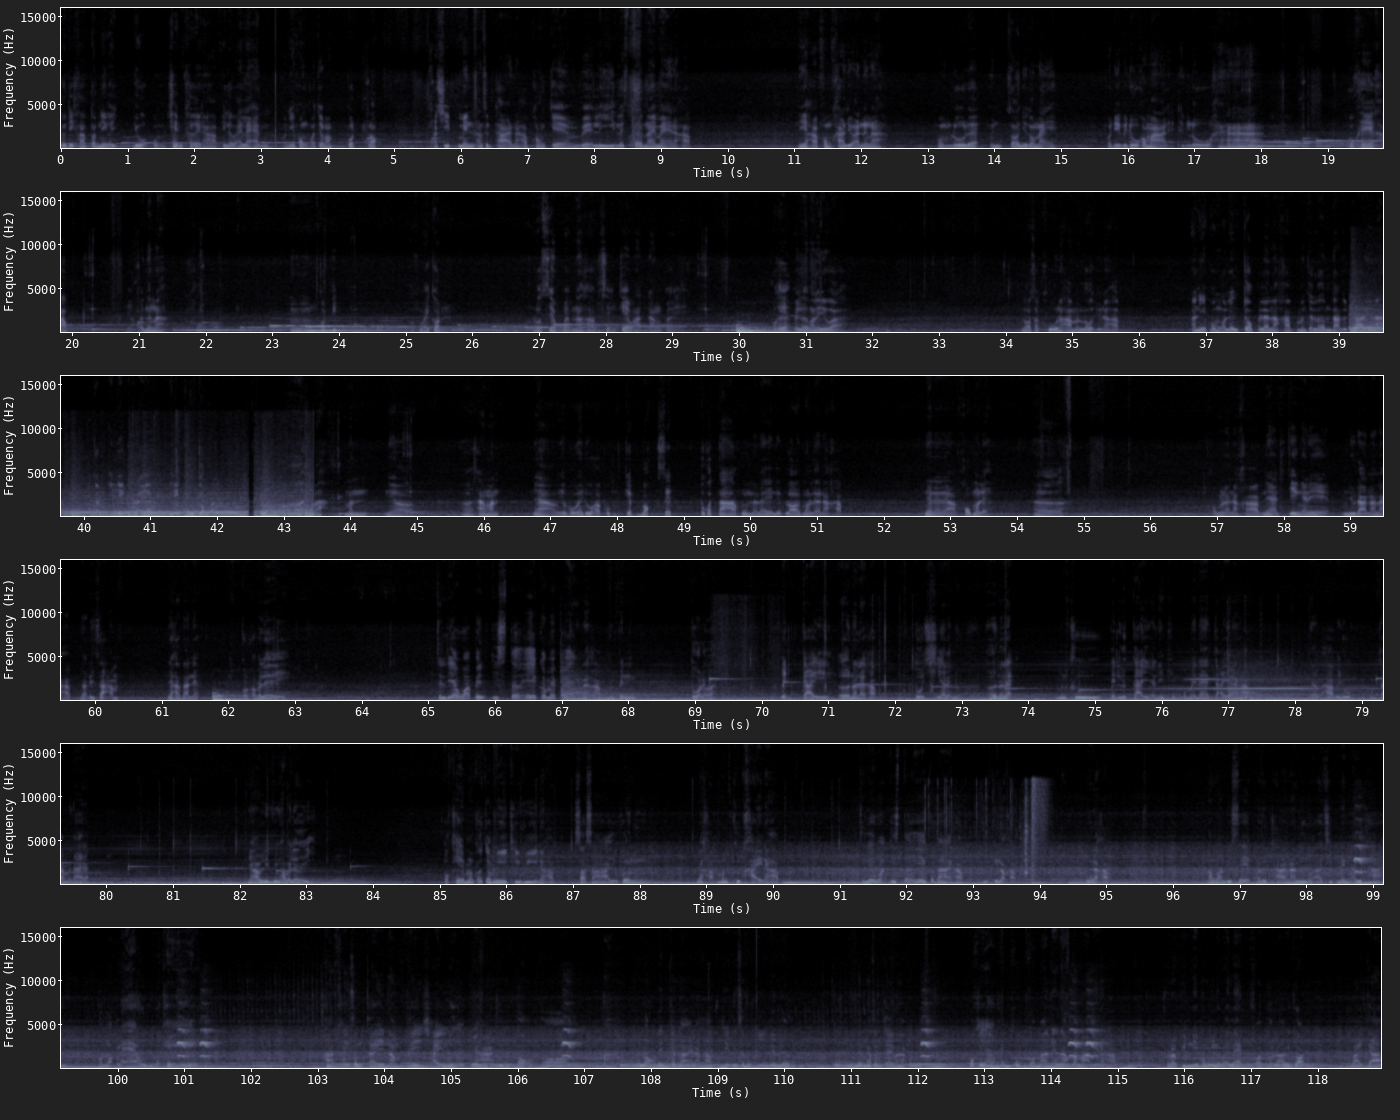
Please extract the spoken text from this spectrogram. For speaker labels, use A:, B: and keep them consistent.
A: สวัสดีครับ ตอนนี้ก็อยู่กับผมเช่นเคยนะครับพิเลไอแลนด์วันนี้ผมก็จะมาปลดล็อก achievement อันสุดท้ายนะครับ ของเกม v a l l y Leicester Nightmare นะครับ นี่ครับ ผมขาดอยู่อันหนึงนะ ผมรู้ด้วย มันซ่อนอยู่ตรงไหน พอดีไปดูเขามาแหละถึงรู้ โอเคครับ เดี๋ยวแป๊บนึงนะ ขอ อืม กดปิดไว้ก่อนลดเสียงแบบนะครับ เสียงเกมอาจดังไป เคไปเริ่มกันเลยดีกว่า รอสักครู่นะครับ มันโหลดอยู่นะครับ อันนี้ผมก็เล่นจบไปแล้วนะครับ มันจะเริ่มด่านสุดท้ายนะ กับอีเด็กอะไรอะอีเด็กที่จบอะเห็นปะมันเนี่ยเออช่างมันเนี่ยเดี๋ยวผมให้ดูครับ ผมเก็บบล็อกเซตตุ๊กตาหุ่นอะไรเรียบร้อยหมดเลยนะครับ เนี่ยเนี่ยเนี่ยครบหมดเลย เออครบหมดแล้วนะครับ เนี่ยที่จริงอันนี้มันอยู่ด่านนั้นนะครับ ด่านที่สาม เนี่ยครับด่านเนี้ยกดเข้าไปเลย จะเรียกว่าเป็นอีสเตอร์เอ็กก็ไม่แปลกนะครับ มันเป็นตัวอะไรวะเป็ดไก่เออนั่นแหละครับ ตัวเชี่ยอะไรไม่รู้เออนั่นแหละ มันคือเป็ดหรือไก่ อันนี้ผมก็ไม่แน่ใจนะครับ เดี๋ยวพาไปดูผมจำไม่ได้ล้วเนี่ยครับรีบวิ่งเข้าไปเลยโอเคมันก็จะมีทีวีนะครับซ่าๆอยู่เครื่องหนึงนะครับ มันคือไข่นะครับ เรียกว่าอีสเตอร์เอ็กก็ได้ครับไม่ผิดหรอครับ นี่แหละครับ รางวัลพิเศษอันสุดท้ายนะ หรือว่าอาชีพเมนต์อันสุดท้ายกดล็อกแล้ว โอเค หากใครสนใจนำไปใช้หรือไปหาดูต่อก็ไปลองเล่นกันได้นะครับ เกมนี้สนุกดีเนื้อเรื่องเนื้อเรื่องน่าสนใจมาก โอเคครับผมผมก็มาแนะนำประมาณนี้นะครับสำหรับคลิปนี้ผมเป็นเลือกไอแลนด์ขอตัวลาไปก่อนบายจ้า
